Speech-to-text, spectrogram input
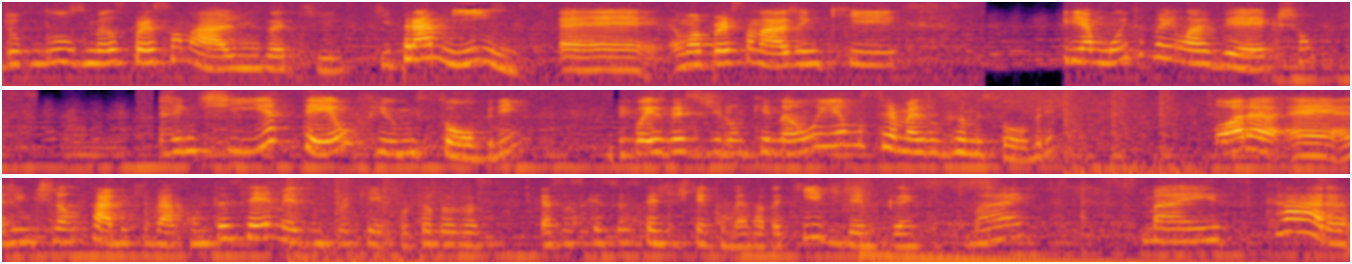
do, dos meus personagens aqui. Que pra mim é, é uma personagem que queria muito ver em live action. A gente ia ter um filme sobre. Depois decidiram que não íamos ter mais um filme sobre. Agora, é, a gente não sabe o que vai acontecer, mesmo porque por todas as, essas questões que a gente tem comentado aqui, de James Gunn e tudo mais. Mas, cara,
